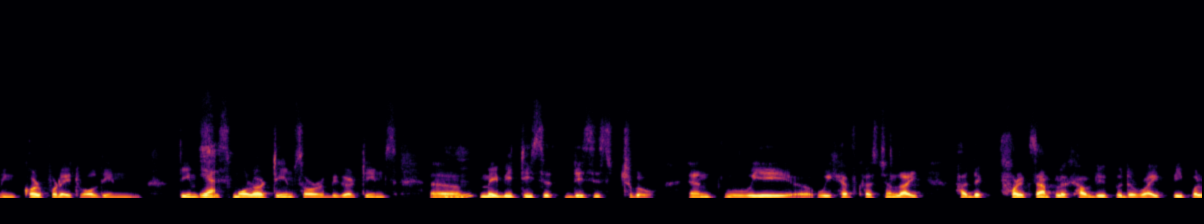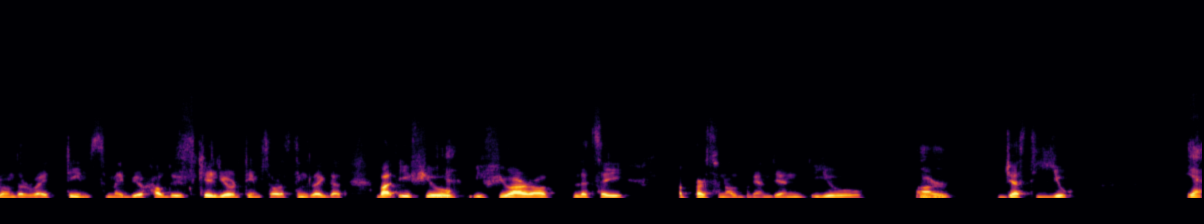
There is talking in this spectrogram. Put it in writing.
in corporate world in teams yeah. smaller teams or bigger teams uh, mm-hmm. maybe this is, this is true and we uh, we have questions like how they, for example how do you put the right people on the right teams maybe how do you scale your teams or things like that but if you yeah. if you are a, let's say a personal brand and you are mm-hmm. just you yeah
